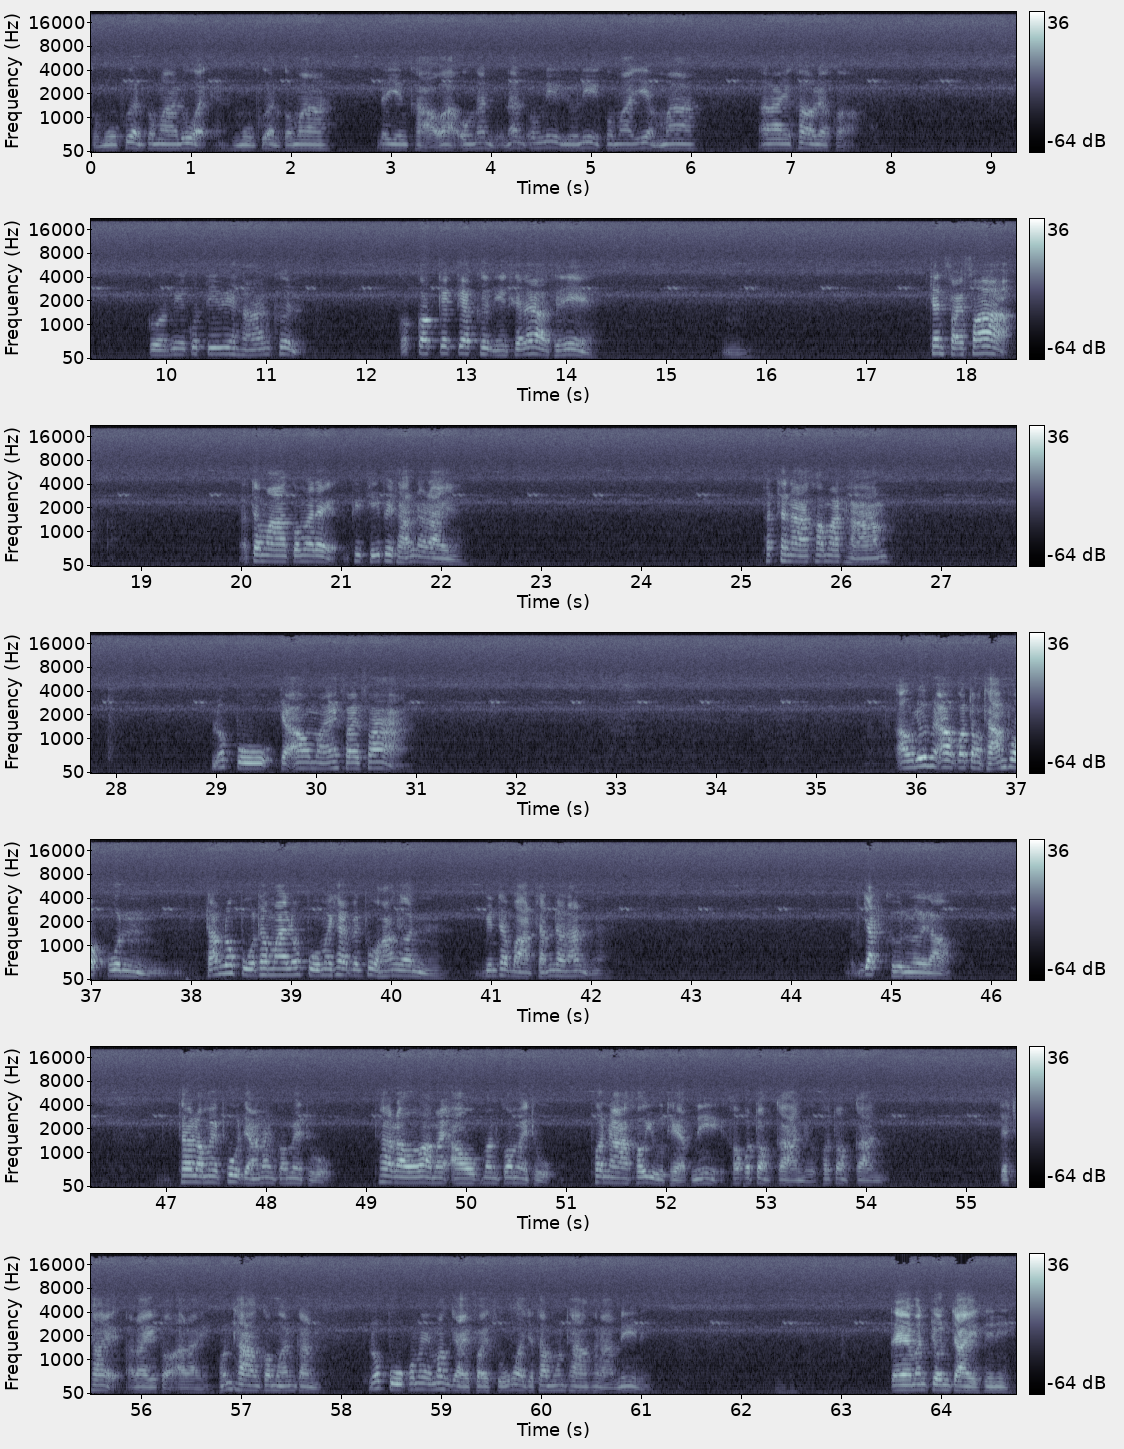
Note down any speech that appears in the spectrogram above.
ก็หมู่เพื่อนก็มาด้วยหมู่เพื่อนก็มา ได้ยินข่าวว่า องค์นั้นอยู่นั่น องค์นี้อยู่นี่ก็มาเยี่ยมมาอะไรเข้าแล้วก็เกิดมีกุฏิวิหารขึ้น ก็ก็แก๊กขึ้นอีกเสียแล้วทีนี้เช่นไฟฟ้าอาตมาก็ไม่ได้พิธีพิถันอะไร พัฒนาเข้ามาถามลวงปู่จะเอาไหมไฟฟ้า เอาหรือไม่เอาก็ต้องถามพวกคุณถามหลวงปู่ทำไมหลวงปู่ไม่ใช่เป็นผู้หาเงิน บินทบาทฉันเท่านั้น ยัดคืนเลยเรา ถ้าเราไม่พูดอย่างนั้นก็ไม่ถูก ถ้าเราว่าไม่เอามันก็ไม่ถูก เพราะนาเขาอยู่แถบนี้เขาก็ต้องการอยู่เขาต้องการ จะใช่อะไรต่ออะไรหนทางก็เหมือนกันหลวงปู่ก็ไม่มักใหญ่ไฟสูงว่าจะทำหนทางขนาดนี้นี่ แต่มันจนใจทีนี่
